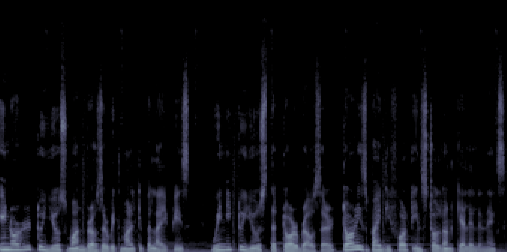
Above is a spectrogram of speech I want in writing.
In order to use one browser with multiple IPs, we need to use the Tor browser. Tor is by default installed on Kali Linux.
